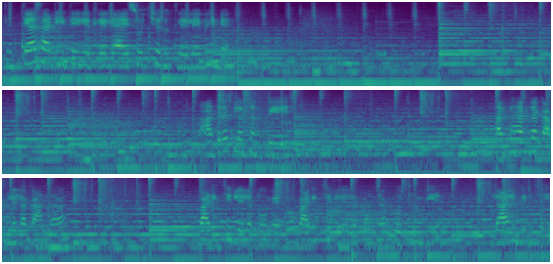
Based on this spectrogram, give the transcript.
तर त्यासाठी इथे घेतलेले आहे स्वच्छ धुतलेले भेंड्या अद्रक लसण पेस्ट अर्धा अर्धा कापलेला कांदा बारीक चिरलेला टोमॅटो बारीक चिरलेला कांदा कोथिंबीर लाल मिरची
